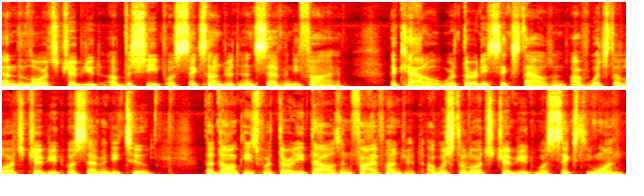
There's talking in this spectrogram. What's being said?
and the Lord's tribute of the sheep was 675. The cattle were 36,000, of which the Lord's tribute was 72. The donkeys were 30,500, of which the Lord's tribute was 61.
